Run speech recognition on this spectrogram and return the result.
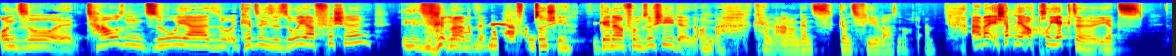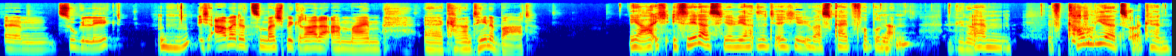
Und so äh, tausend Soja, so kennst du diese Sojafische? Die sind immer ja, vom Sushi. Genau, vom Sushi und ach, keine Ahnung, ganz ganz viel war es noch da. Aber ich habe mir auch Projekte jetzt ähm, zugelegt Mhm. Ich arbeite zum Beispiel gerade an meinem äh, Quarantänebad. Ja, ich, ich sehe das hier. Wir sind ja hier über Skype verbunden. Ja, genau. Ähm, kaum wiederzuerkennen.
